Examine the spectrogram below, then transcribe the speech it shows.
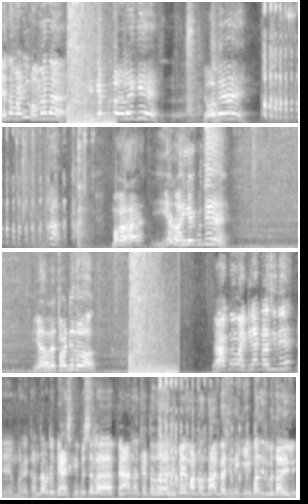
ಏನ ಮಾಡಿಲ್ಲ ಮಾಮನ ಹಿಂಗೆ ಶೋಭೆ. ಮಗಳ ಏನು ಹಿಂಗೆ ಬುದ್ಧಿ ಏನು ಅಲ್ಲೇ ಚೊಡ್ಡಿದು ಯಾಕೆ ಮಾಮ ಅಕ್ಕಿನ ಕಳಿಸಿದಿ ಏ ಮನೆ ಕಂಡಬಿಟ್ಟು ಬ್ಯಾಸ್ಗಿ ಬಿಸಲ್ಲ ಪ್ಯಾನ್ ಕೆಟ್ಟದ ರಿಪೇರಿ ಮಾಡ್ತಾನ ನಾ ಕಳ್ಸಿನಿ ಈಗ ಬಂದಿಲ್ಲ ಬಿದ್ದಾಳೆ ಇಲ್ಲಿ.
